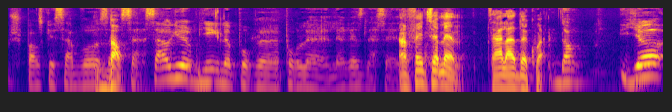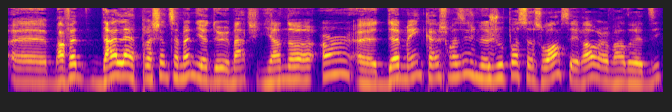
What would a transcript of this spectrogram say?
je pense que ça va. Ça, augure bien là, pour, pour le, le, reste de la saison. En fin de semaine, ça a l'air de quoi? Donc, il y a, euh, en fait, dans la prochaine semaine, il y a deux matchs. Il y en a un euh, demain. Collège français, je ne joue pas ce soir, c'est rare un vendredi.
